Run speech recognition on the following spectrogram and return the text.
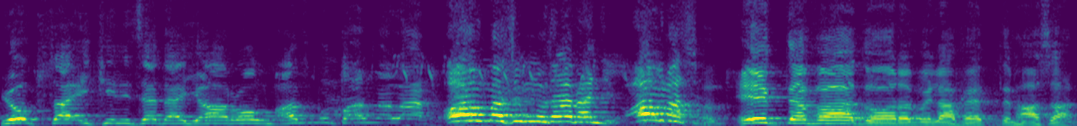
Yoksa ikinize de yar olmaz bu tarlalar. Olmasın muhtar efendi olmasın. İlk defa doğru bir laf ettin Hasan.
